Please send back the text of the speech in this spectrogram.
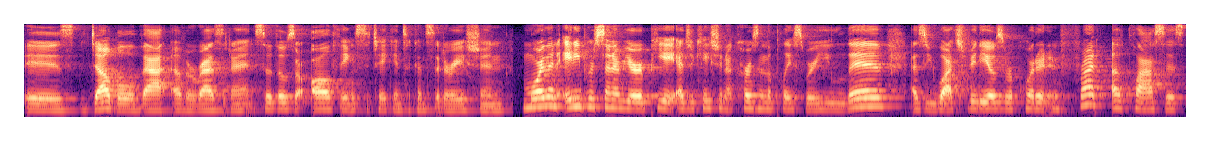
is double that of a resident. So those are all things to take into consideration. More than 80% of your PA education occurs in the place where you live as you watch videos recorded in front of classes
